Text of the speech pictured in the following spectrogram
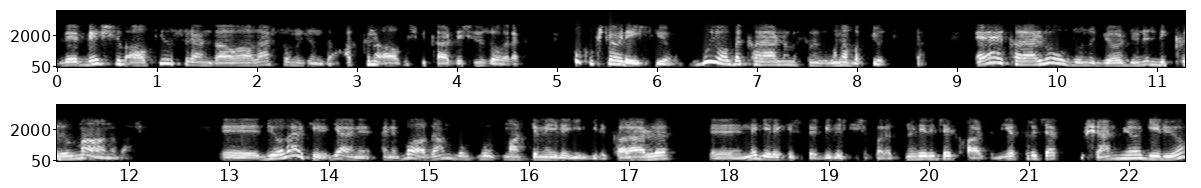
ve 5 yıl 6 yıl süren davalar sonucunda hakkını almış bir kardeşiniz olarak hukuk şöyle işliyor. Bu yolda kararlı mısınız buna bakıyor sistem. Eğer kararlı olduğunu gördüğünüz bir kırılma anı var. E, diyorlar ki yani hani bu adam bu, bu mahkemeyle ilgili kararlı e, ne gerekirse bilirkişi parasını verecek, harcını yatıracak, üşenmiyor, geliyor.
